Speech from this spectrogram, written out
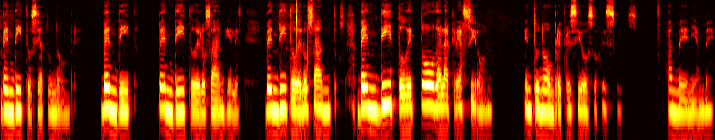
Bendito sea tu nombre. Bendito, bendito de los ángeles, bendito de los santos, bendito de toda la creación. En tu nombre precioso Jesús. Amén y amén.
